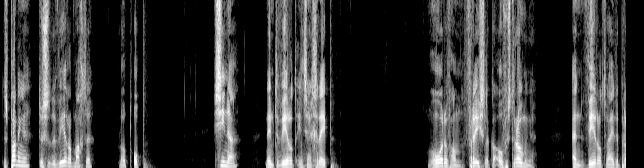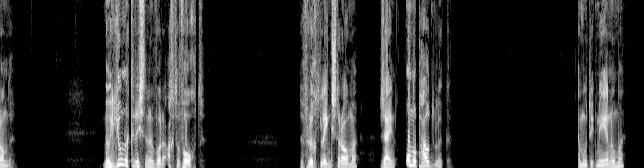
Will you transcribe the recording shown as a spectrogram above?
De spanningen tussen de wereldmachten loopt op. China neemt de wereld in zijn greep. We horen van vreselijke overstromingen en wereldwijde branden. Miljoenen christenen worden achtervolgd. De vluchtelingsstromen zijn onophoudelijk. En moet ik meer noemen?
